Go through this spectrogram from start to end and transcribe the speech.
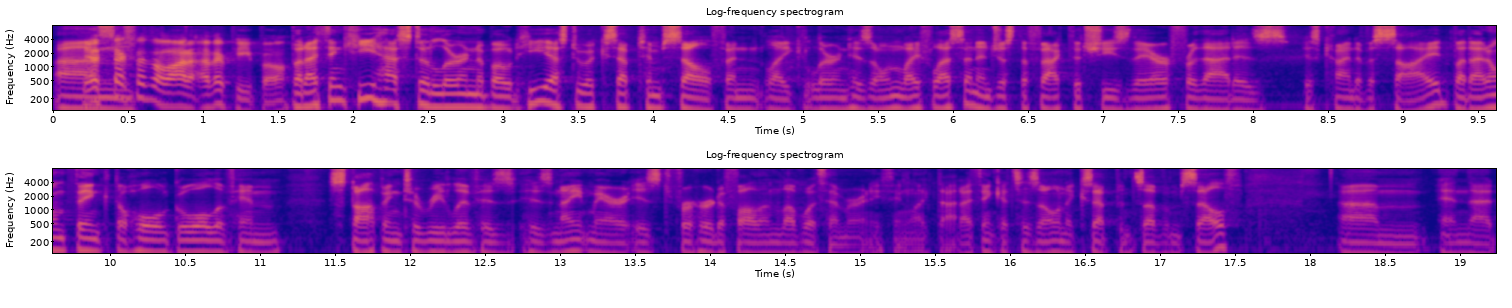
He has sex with a lot of other people. But I think he has to learn about he has to accept himself and like learn his own life lesson and just the fact that she's there for that is is kind of a side, but I don't think the whole goal of him stopping to relive his his nightmare is for her to fall in love with him or anything like that. I think it's his own acceptance of himself. Um and that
